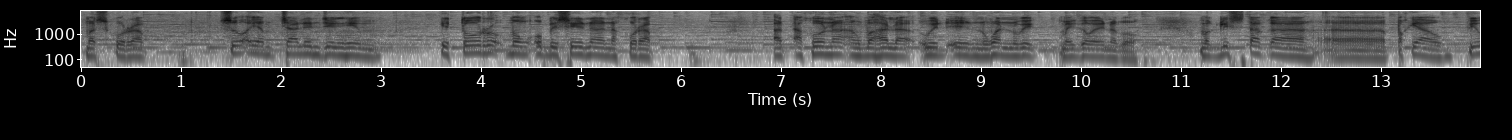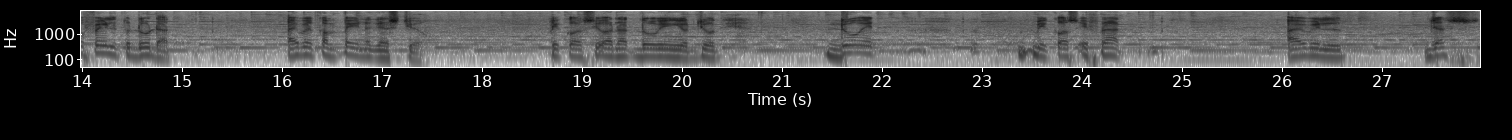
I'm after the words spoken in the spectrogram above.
mas corrupt. So I am challenging him, ituro mong opisina na corrupt. At ako na ang bahala within one week may gawin ako. Maglista ka, uh, Pacquiao. You fail to do that, I will campaign against you because you are not doing your duty. Do it because if not, I will just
